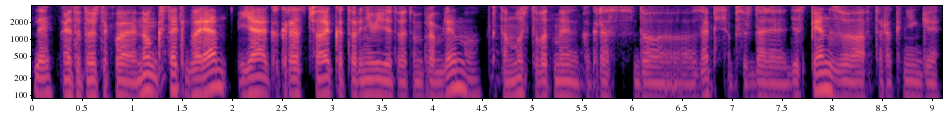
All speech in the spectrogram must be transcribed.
да. Это тоже такое. Ну, кстати говоря, я как раз человек, который не видит в этом проблему, потому что вот мы как раз до записи обсуждали Диспензу, автора книги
